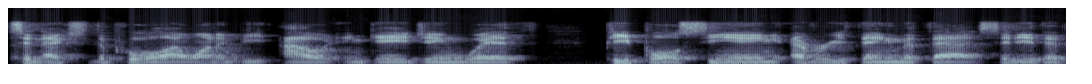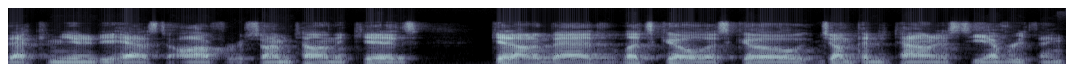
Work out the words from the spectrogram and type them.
sit next to the pool. I want to be out engaging with people, seeing everything that that city, that that community has to offer. So I'm telling the kids, get out of bed, let's go, let's go jump into town and see everything.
